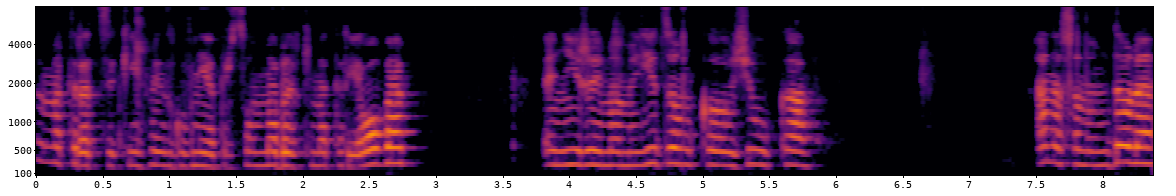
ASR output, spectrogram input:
matracyki, więc głównie po prostu mebelki materiałowe. E, Niżej mamy jedzonko, ziółka, a na samym dole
